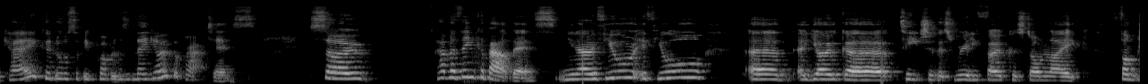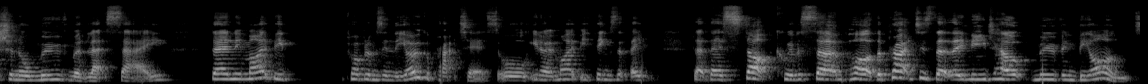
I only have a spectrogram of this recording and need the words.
Okay, could also be problems in their yoga practice. So have a think about this. You know, if you're if you're a, a yoga teacher that's really focused on like functional movement, let's say, then it might be problems in the yoga practice, or you know, it might be things that they that they're stuck with a certain part of the practice that they need help moving beyond.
